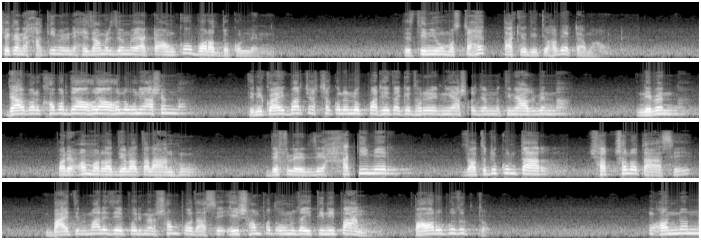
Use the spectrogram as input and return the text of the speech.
সেখানে হাকিম এবিন হেজামের জন্য একটা অঙ্ক বরাদ্দ করলেন। যে তিনিও মোস্তাহেদ, তাকেও দিতে হবে একটা অ্যামাউন্ট দেওয়ার পরে খবর দেওয়া দেওয়া হলো উনি আসেন না। তিনি কয়েকবার চেষ্টা করলে লোক পাঠিয়ে তাকে ধরে নিয়ে আসার জন্য তিনি আসবেন না, নেবেন না। পরে অমর রাজিউল্লাহ তালা আনহু দেখলেন যে হাকিমের যতটুকুন তার সচ্ছলতা আছে, বাইতুল মালে যে পরিমাণ সম্পদ আছে, এই সম্পদ অনুযায়ী তিনি পান, পাওয়ার উপযুক্ত। অন্যান্য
